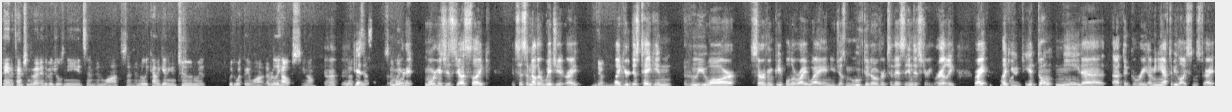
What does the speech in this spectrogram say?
paying attention to that individual's needs and, and wants and, and really kind of getting in tune with with what they want that really helps you know Uh-huh. Yeah, business way. Mortgage, mortgage is just like it's just another widget, right? Yep. Like you're just taking who you are, serving people the right way, and you just moved it over to this industry, really, right? Uh-huh. Like you you don't need a, a degree. I mean, you have to be licensed, right?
